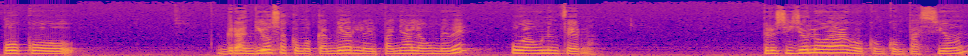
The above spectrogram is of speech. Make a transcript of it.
poco grandiosa como cambiarle el pañal a un bebé o a un enfermo. Pero si yo lo hago con compasión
